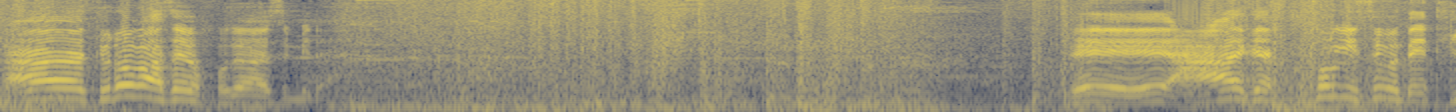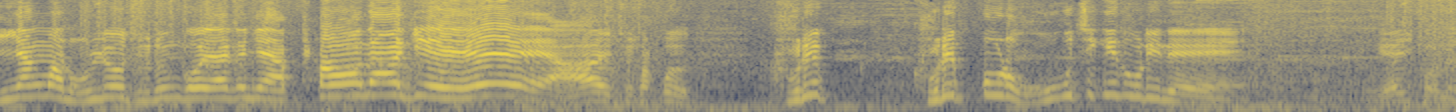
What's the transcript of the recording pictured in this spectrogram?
자 들어가세요 고생하셨습니다 네, 아 그냥 구석에 있으면 내 딜량만 올려주는 거야 그냥 편하게. 아, 저 자꾸 그랩 그랩보로 오지게 노리네. 뭐야 이거는?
